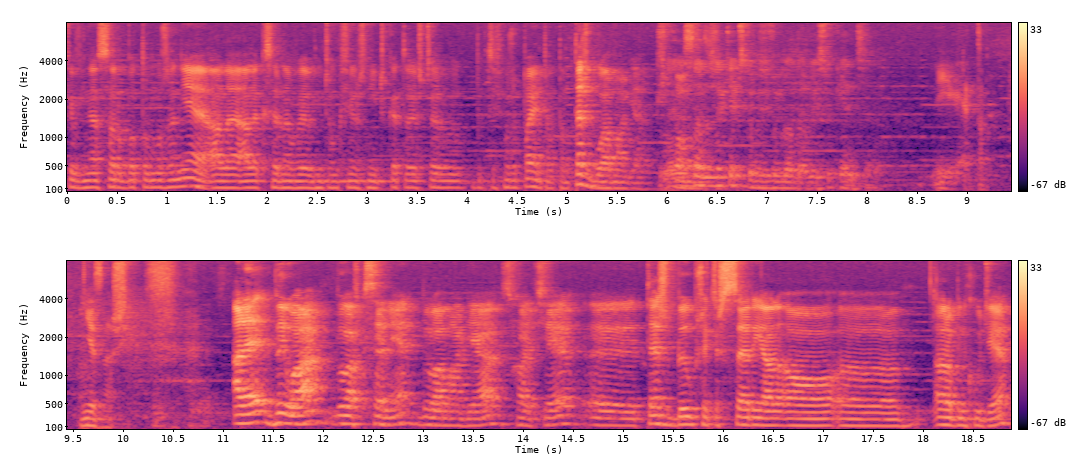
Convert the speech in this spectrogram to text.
Kevina Sorbo to może nie, ale Aleksenę Wojowniczą Księżniczkę to jeszcze by ktoś może pamiętał. Tam też była magia. Ja przypomnę. sądzę, że kiepsko byś wyglądał w jej sukience. Nie, to nie znasz się. Ale była, była w Ksenie, była magia, słuchajcie. Yy, też był przecież serial o, yy, o Robin Hoodzie.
